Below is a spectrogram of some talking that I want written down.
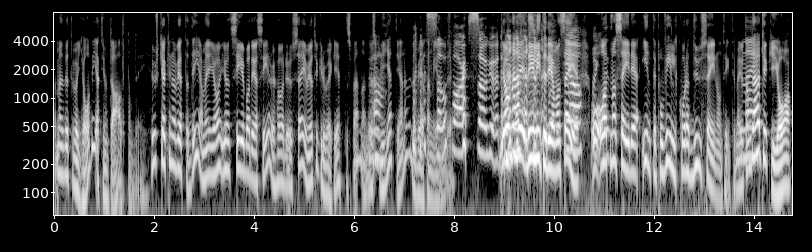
ja, men vet du vad, jag vet ju inte allt om dig. Hur ska jag kunna veta det? Men jag, jag ser ju bara det jag ser och hör det du säger, men jag tycker du verkar jättespännande. Jag skulle Ja. jättegärna vilja veta mer So det. far so good. Ja men det, det är lite det man säger. Ja, och, och att man säger det inte på villkor att du säger någonting till mig, utan Nej. det här tycker jag,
